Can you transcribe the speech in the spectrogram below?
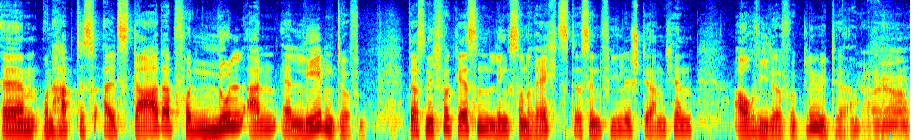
ähm, und habe das als Startup von null an erleben dürfen. Das nicht vergessen, links und rechts, da sind viele Sternchen auch wieder verglüht. Ja, ja. ja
